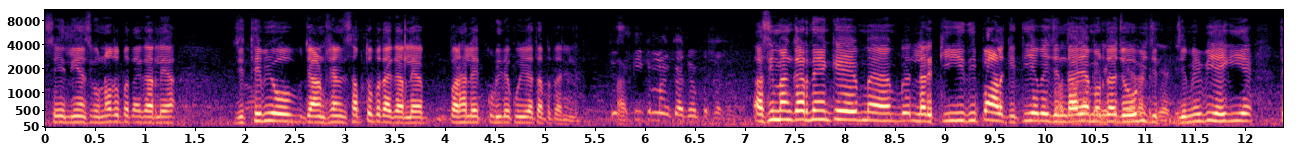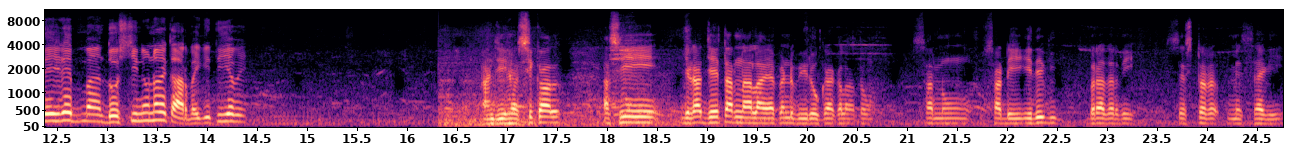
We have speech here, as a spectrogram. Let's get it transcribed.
ਸਹੇਲੀਆਂ ਸੀ ਉਹਨਾਂ ਤੋਂ ਪਤਾ ਕਰ ਲਿਆ। ਜਿੱਥੇ ਵੀ ਉਹ ਜਾਣ ਪਛਾਣ ਸਭ ਤੋਂ ਪਤਾ ਕਰ ਲਿਆ ਪਰ ਹਲੇ ਕੁੜੀ ਦਾ ਕੋਈ ਅਤਾ ਪਤਾ ਨਹੀਂ ਲੱਗਿਆ। ਤੁਸੀਂ ਕੀ ਕੀ ਮੰਗ ਕਰਦੇ ਹੋ ਪ੍ਰਸ਼ਾਸਨ ਤੋਂ? ਅਸੀਂ ਮੰਗ ਕਰਦੇ ਹਾਂ ਕਿ ਮ, ਲੜਕੀ ਦੀ ਭਾਲ ਕੀਤੀ ਜਾਵੇ ਜਿੰਦਾ ਜਾਂ ਮੁਰਦਾ ਜੋ ਵੀ ਜਿ- ਜਿਵੇਂ ਵੀ ਹੈਗੀ ਹੈ ਤੇ ਜਿਹੜੇ ਮ, ਦੋਸ਼ੀ ਨੇ ਉਹਨਾਂ ਤੇ ਕਾਰਵਾਈ ਕੀਤੀ ਜਾਵੇ। ਹਾਂਜੀ ਸਤਿ ਸ਼੍ਰੀ ਅਕਾਲ। ਅਸੀਂ ਜਿਹੜਾ ਜੇ ਧਰਨਾ ਲਾਇਆ ਪਿੰਡ ਵੀਰੋ ਕਾ ਕਲਾਂ ਤੋਂ ਸਾਨੂੰ ਸਾਡੀ ਇਹਦੀ ਬ੍ਰਦਰ ਦੀ ਸਿਸਟਰ ਮਿਸ ਹੈਗੀ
